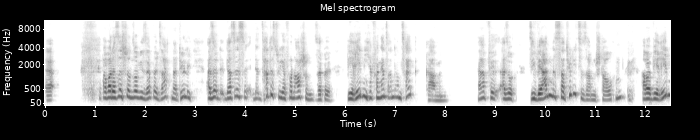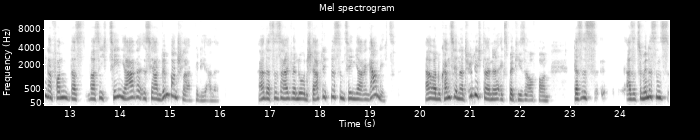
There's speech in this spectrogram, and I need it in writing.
Ja. Aber das ist schon so, wie Seppel sagt, natürlich. Also, das ist, das hattest du ja vorhin auch schon, Seppel. Wir reden hier von ganz anderen Zeitrahmen. Ja, für, also, sie werden es natürlich zusammenstauchen, aber wir reden davon, dass, was ich, zehn Jahre ist ja ein Wimpernschlag für die alle. Ja, das ist halt, wenn du unsterblich bist, sind zehn Jahre gar nichts. Ja, aber du kannst dir natürlich deine Expertise aufbauen. Das ist, also zumindestens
